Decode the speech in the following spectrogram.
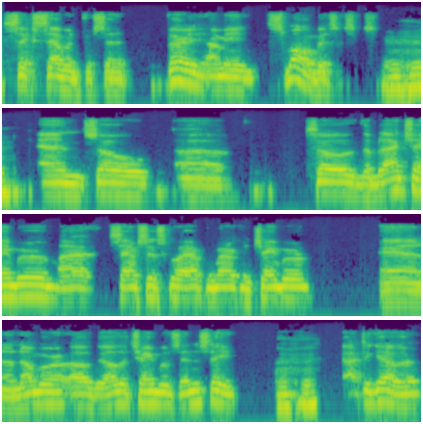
six, seven percent. Very, I mean, small businesses, mm-hmm. and so. Uh, so the Black Chamber, my San Francisco African American Chamber, and a number of the other chambers in the state mm-hmm. got together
